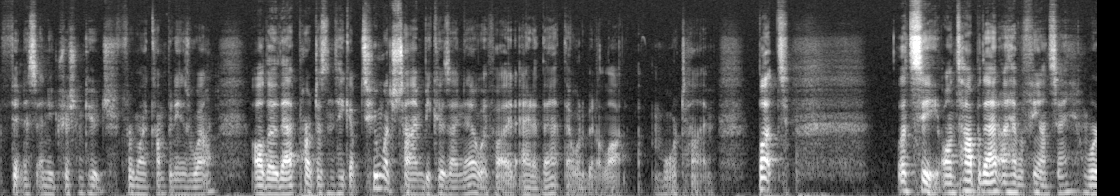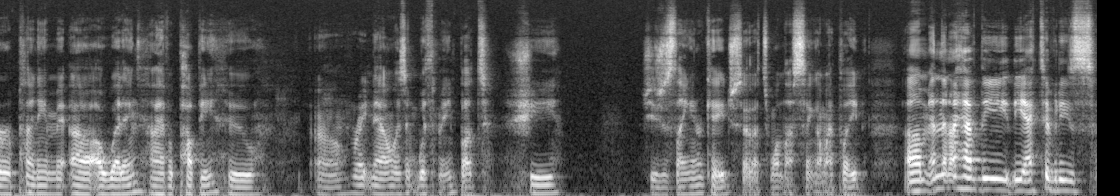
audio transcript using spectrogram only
fitness and nutrition coach for my company as well. Although that part doesn't take up too much time because I know if I had added that, that would have been a lot more time. But let's see. On top of that, I have a fiance. We're planning a, uh, a wedding. I have a puppy who uh, right now isn't with me, but she she's just laying in her cage, so that's one less thing on my plate. Um, and then I have the the activities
